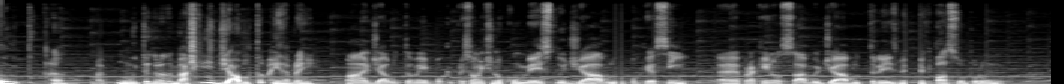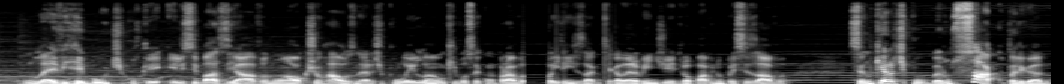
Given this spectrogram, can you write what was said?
muita grana. Muita grana mesmo. Acho que de Diablo também, né, Brenin? Ah, Diablo também, porque principalmente no começo do Diablo, porque assim, é, para quem não sabe, o Diablo 3 meio que passou por um, um leve reboot, porque ele se baseava numa auction house, né? Era tipo um leilão que você comprava itens da- que a galera vendia e dropava e não precisava. Sendo que era tipo, era um saco, tá ligado?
